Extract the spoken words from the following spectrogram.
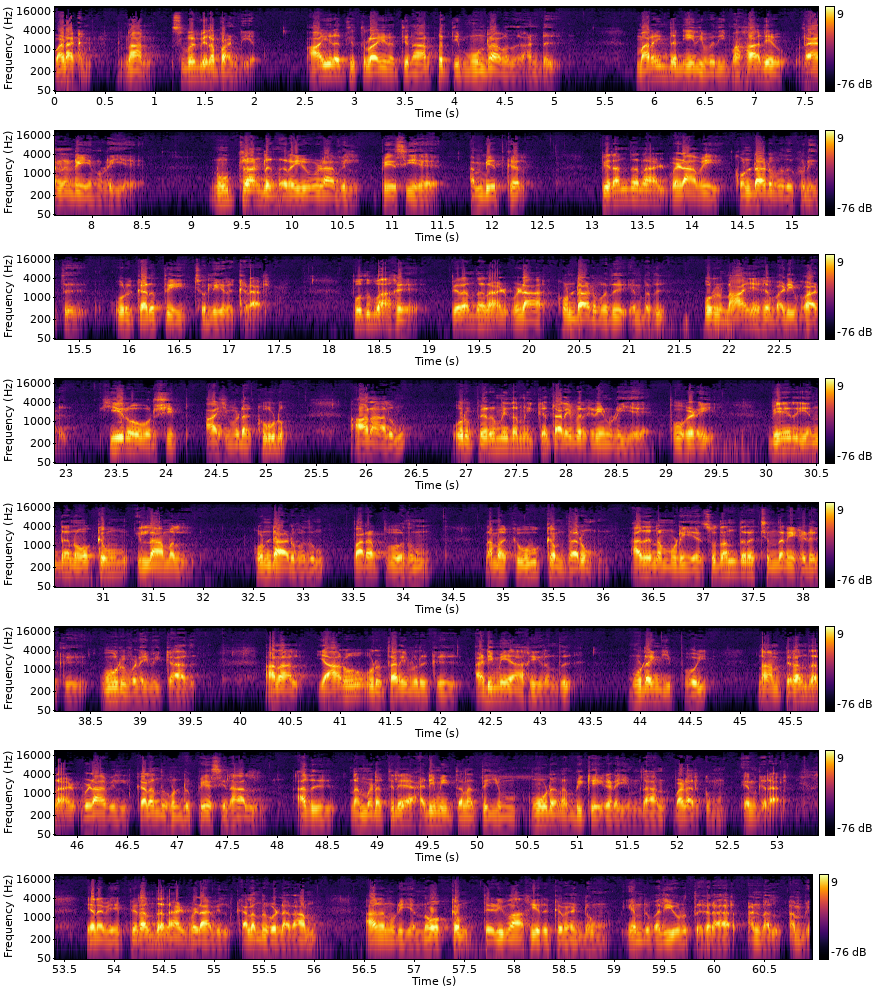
வணக்கம். நான் சுபவீரபாண்டியன் ஆயிரத்தி தொள்ளாயிரத்தி நாற்பத்தி மூன்றாவது ஆண்டு மறைந்த நீதிபதி மகாதேவ் ரானடையனுடைய நூற்றாண்டு நிறைவு விழாவில் பேசிய அம்பேத்கர் பிறந்த நாள் விழாவை கொண்டாடுவது குறித்து ஒரு கருத்தை சொல்லியிருக்கிறார். பொதுவாக பிறந்த நாள் விழா கொண்டாடுவது என்பது ஒரு நாயக வழிபாடு ஹீரோ ஒர்ஷிப் ஆகிவிடக்கூடும். ஆனாலும் ஒரு பெருமிதமிக்க தலைவர்களினுடைய புகழை வேறு எந்த நோக்கமும் இல்லாமல் கொண்டாடுவதும் பரப்புவதும் நமக்கு ஊக்கம் தரும். அது நம்முடைய சுதந்திர சிந்தனைகளுக்கு ஊறு விளைவிக்காது. ஆனால் யாரோ ஒரு தலைவருக்கு அடிமையாக இருந்து முடங்கி போய் நாம் பிறந்த நாள் விழாவில் கலந்து கொண்டு பேசினால் அது நம்மிடத்திலே அடிமைத்தனத்தையும் மூட நம்பிக்கைகளையும் தான் வளர்க்கும் என்கிறார். எனவே பிறந்த நாள் விழாவில் கலந்து கொள்ளலாம். அதனுடைய நோக்கம் தெளிவாக இருக்க வேண்டும் என்று வலியுறுத்துகிறார் அண்ணல் அம்பி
